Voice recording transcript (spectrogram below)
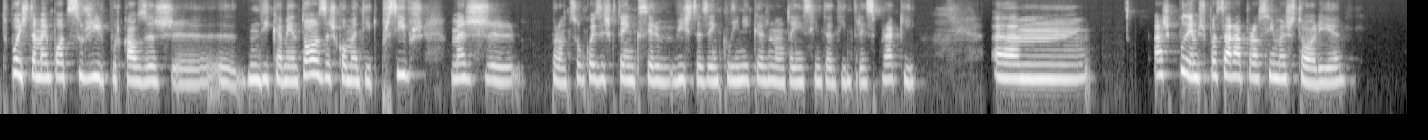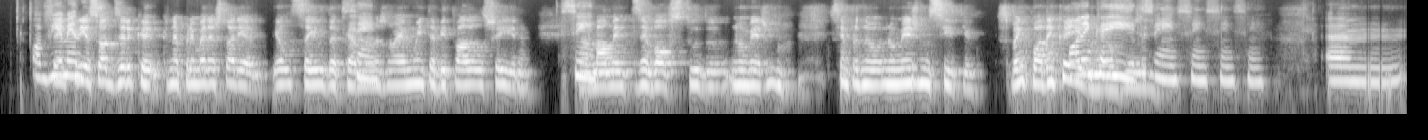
Depois também pode surgir por causas eh, medicamentosas, como antidepressivos, mas eh, pronto, são coisas que têm que ser vistas em clínicas, não têm assim tanto interesse para aqui. Um, acho que podemos passar à próxima história, Obviamente. Sim, queria só dizer que, que, na primeira história ele saiu da cama, Sim. mas não é muito habitual eles saírem. Sim. Normalmente desenvolve-se tudo no mesmo, sempre no, no mesmo sítio. Se bem que podem cair. Podem é? cair, sim, sim, sim, sim. Um,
